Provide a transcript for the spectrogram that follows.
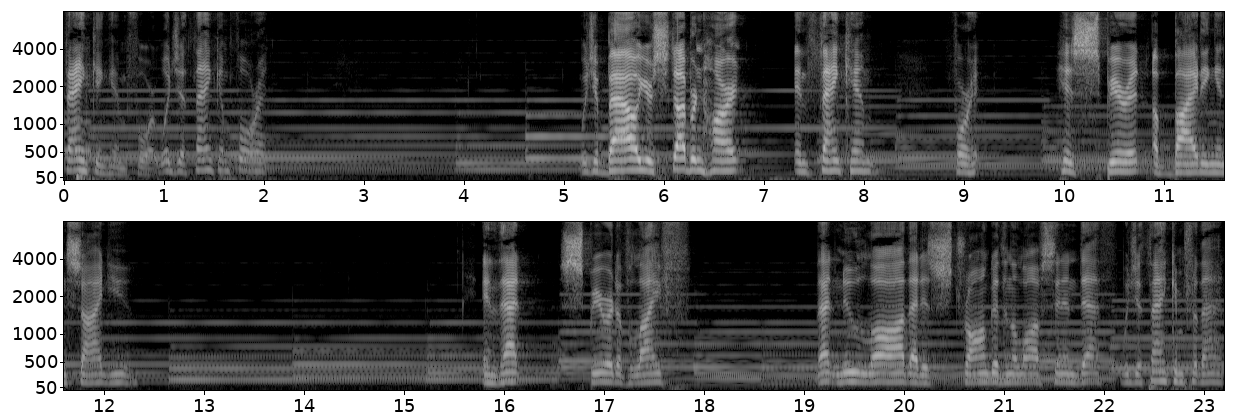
thanking Him for it. Would you thank Him for it? Would you bow your stubborn heart and thank Him for his Spirit abiding inside you. And that Spirit of life, that new law that is stronger than the law of sin and death, would you thank Him for that?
